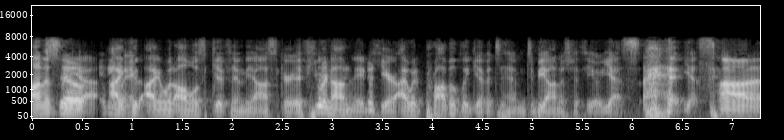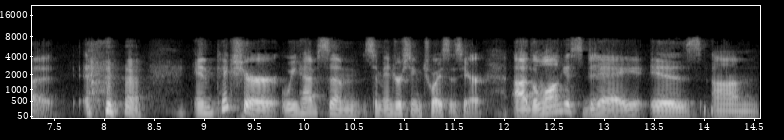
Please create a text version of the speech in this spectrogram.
Honestly, so, yeah, anyway. I could, I would almost give him the Oscar if he were nominated here. I would probably give it to him. To be honest with you, yes, yes. Uh, in picture, we have some some interesting choices here. Uh, the longest day is um,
